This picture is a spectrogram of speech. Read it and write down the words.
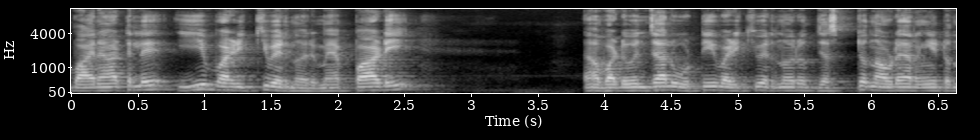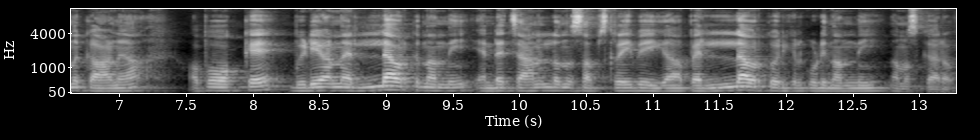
വയനാട്ടിൽ ഈ വഴിക്ക് വരുന്നവർ മേപ്പാടി വടുവഞ്ചാൽ ഊട്ടി വഴിക്ക് വരുന്നവർ ജസ്റ്റ് ഒന്ന് അവിടെ ഇറങ്ങിയിട്ടൊന്ന് കാണുക. അപ്പോൾ ഓക്കെ വീഡിയോ കാണുന്ന എല്ലാവർക്കും നന്ദി. എന്റെ ചാനലൊന്ന് സബ്സ്ക്രൈബ് ചെയ്യുക. അപ്പോൾ എല്ലാവർക്കും ഒരിക്കൽ കൂടി നന്ദി. നമസ്കാരം.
